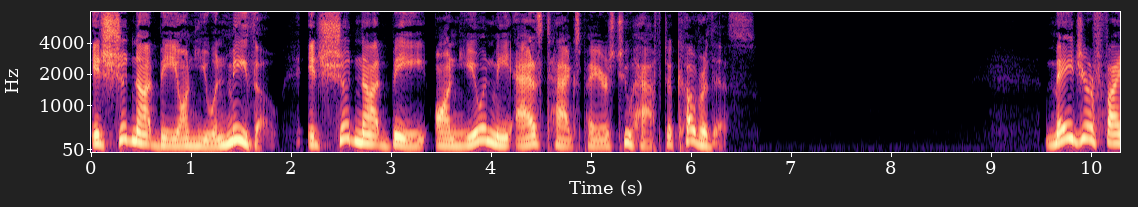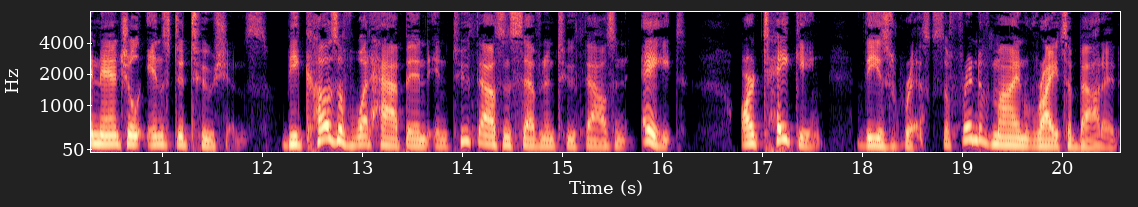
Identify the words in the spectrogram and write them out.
It should not be on you and me, though. It should not be on you and me as taxpayers to have to cover this. Major financial institutions, because of what happened in 2007 and 2008, are taking these risks. A friend of mine writes about it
